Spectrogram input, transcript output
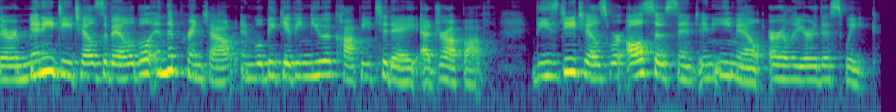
There are many details available in the printout and we'll be giving you a copy today at drop-off. These details were also sent in email earlier this week.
